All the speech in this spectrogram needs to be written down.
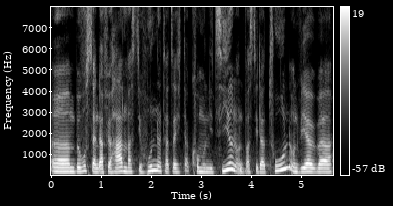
ähm, Bewusstsein dafür haben, was die Hunde tatsächlich da kommunizieren und was die da tun. Und wir über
